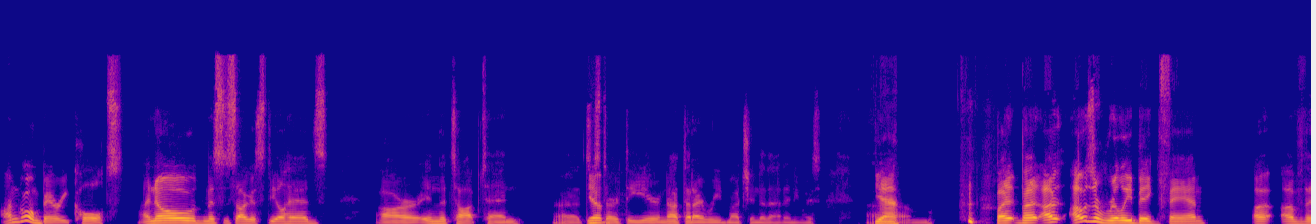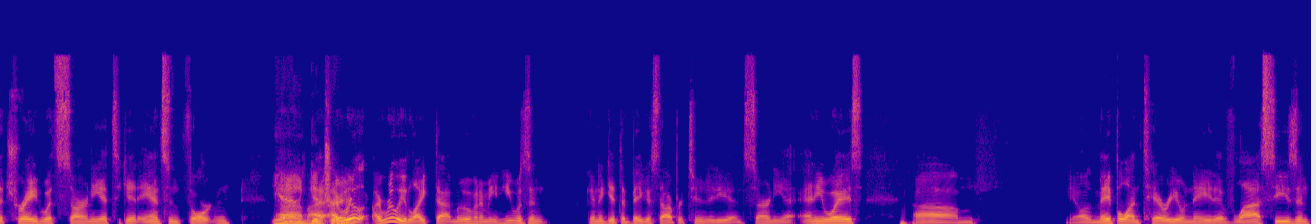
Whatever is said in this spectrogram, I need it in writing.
I'm going Barrie Colts. I know Mississauga Steelheads are in the top ten uh, to yep. start the year. Not that I read much into that, anyways. Yeah. Um, but but I, I was a really big fan uh, of the trade with Sarnia to get Anson Thornton. Yeah, um, good I, trade. I really I really liked that move, and I mean he wasn't going to get the biggest opportunity in Sarnia anyways. Um, you know, Maple Ontario native last season.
